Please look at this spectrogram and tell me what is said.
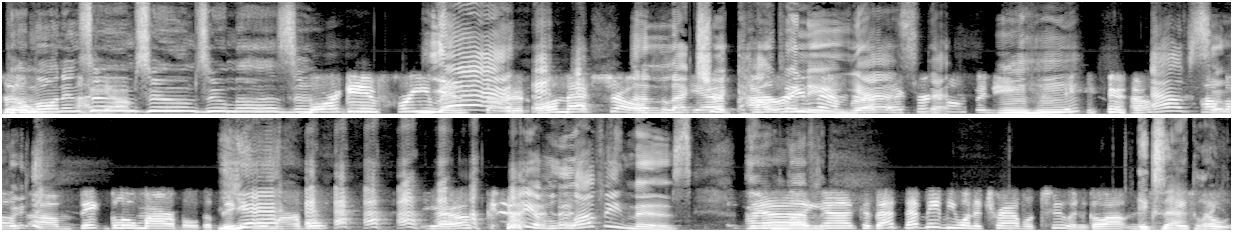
Come on and Ah, Zoom, yeah. Zoom, Zoom, Zoom. Morgan Freeman Yeah. started on that show. So, Electric yes, Company, I remember yes, Electric that- Company. Mhm. You know? Absolutely. How about um, Big Blue Marble? The Big Yeah. Blue Marble. Yeah. I am loving this. I am yeah, loving. yeah, because that that made me want to travel too and go out and Exactly. So,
